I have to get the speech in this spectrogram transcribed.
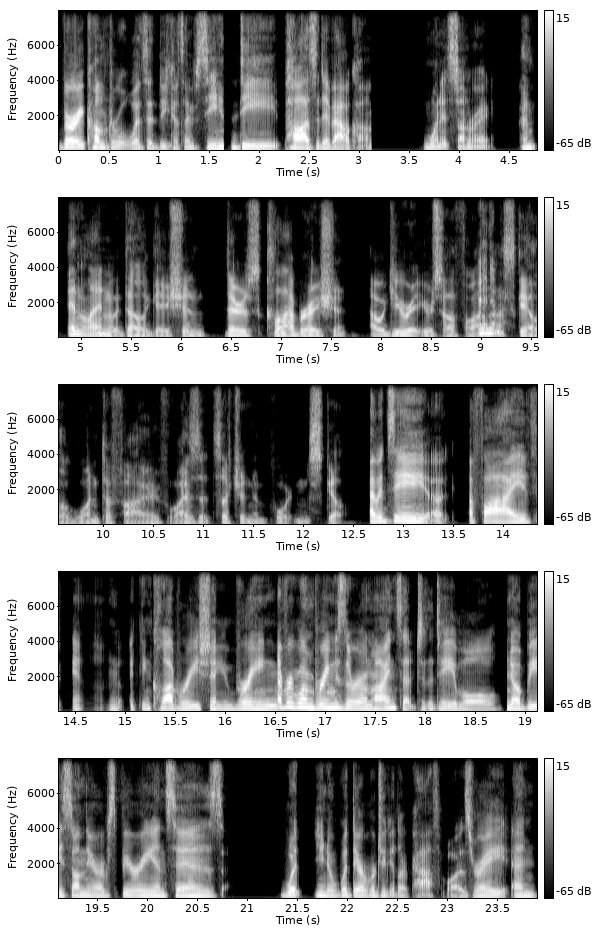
very comfortable with it because I've seen the positive outcome when it's done right. And in line with delegation, there's collaboration. How would you rate yourself on a scale of one to five? Why is it such an important skill? I would say a, a, five. And I think collaboration, you bring, everyone brings their own mindset to the table, you know, based on their experiences what, you know, what their particular path was, right? And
